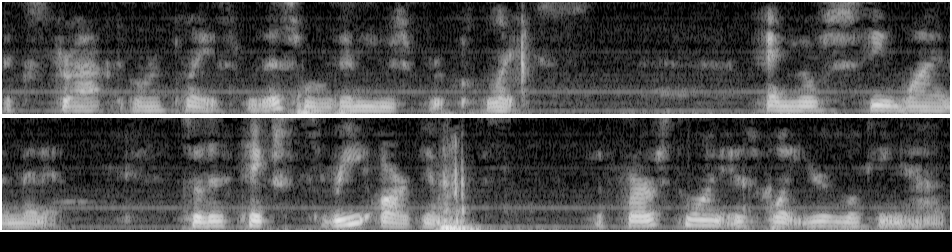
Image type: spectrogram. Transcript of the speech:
extract, or replace. For this one, we're going to use replace. And you'll see why in a minute. So this takes three arguments. The first one is what you're looking at,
